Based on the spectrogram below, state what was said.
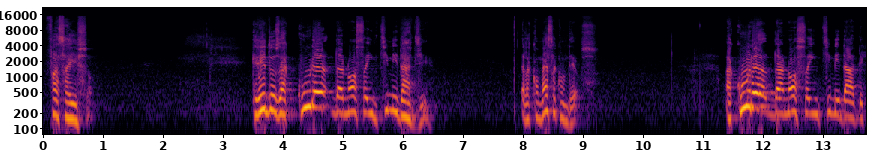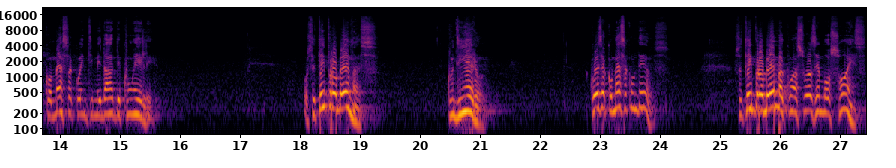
faça isso. Queridos, a cura da nossa intimidade, ela começa com Deus. A cura da nossa intimidade começa com a intimidade com Ele. Você tem problemas, com dinheiro. A coisa começa com Deus. Você tem problema com as suas emoções,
